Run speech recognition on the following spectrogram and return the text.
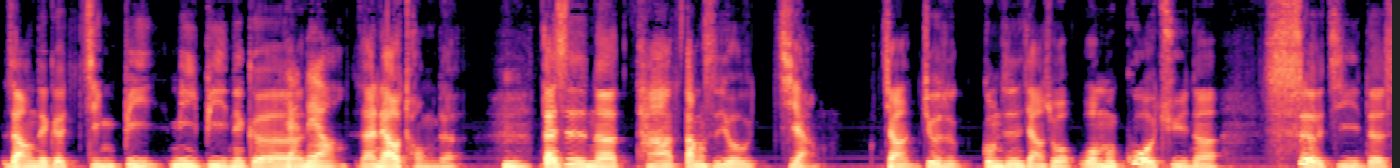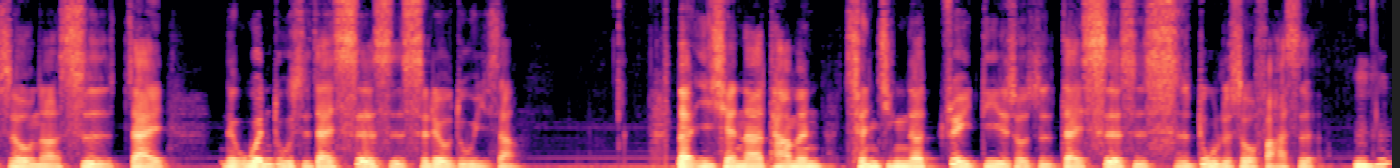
让那个紧闭密闭那个燃料燃料桶的。嗯，但是呢，他当时有讲讲，就是工程师讲说，我们过去呢设计的时候呢是在那个温度是在摄氏十六度以上。那以前呢，他们曾经呢最低的时候是在摄氏十度的时候发射。嗯哼，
